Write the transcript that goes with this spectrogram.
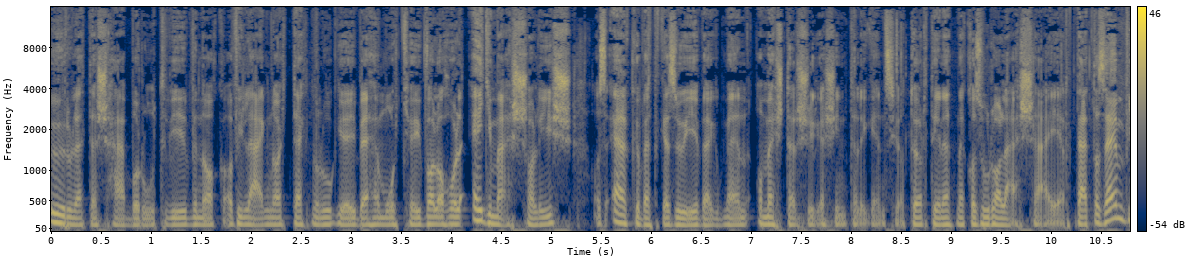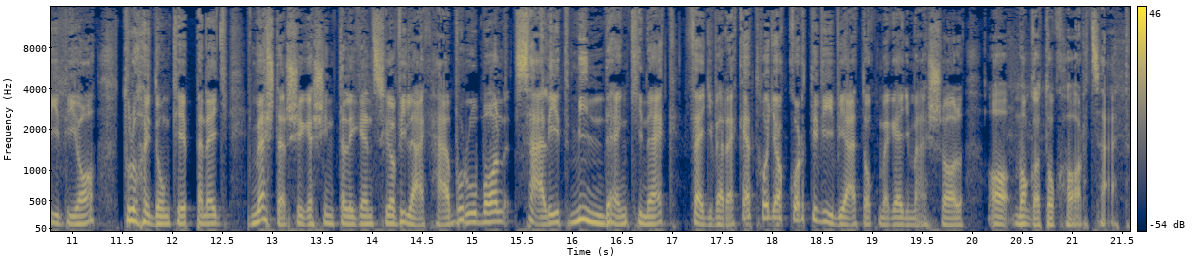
őrületes háborút vívnak a világ nagy technológiai behemótjai valahol egymással is az elkövetkező években a mesterséges intelligencia történetnek az uralásáért. Tehát az Nvidia tulajdonképpen egy mesterséges intelligencia világháborúban szállít mindenkinek fegyvereket, hogy akkor ti vívjátok meg egymással a magatok harcát.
